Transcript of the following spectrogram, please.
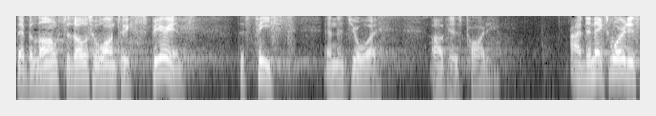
that belongs to those who want to experience the feast and the joy of his party. All right, the next word is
